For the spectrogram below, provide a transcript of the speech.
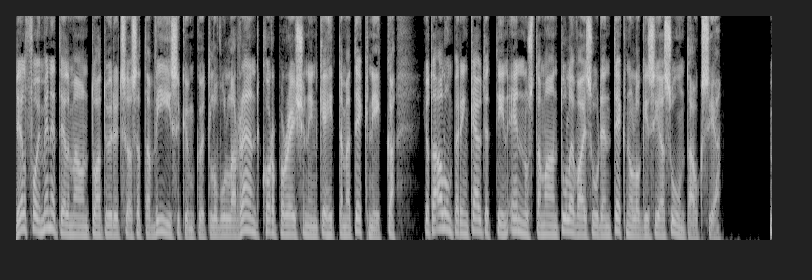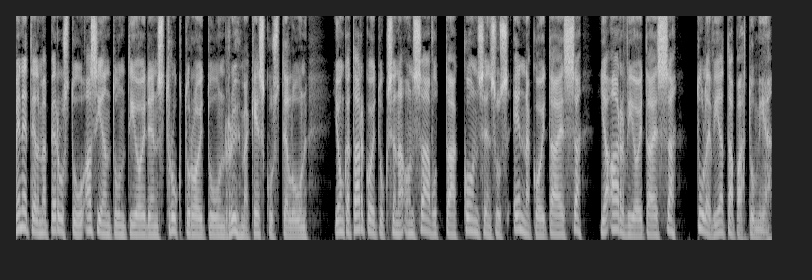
Delphi-menetelmä on 1950-luvulla Rand Corporationin kehittämä tekniikka, jota alun perin käytettiin ennustamaan tulevaisuuden teknologisia suuntauksia. Menetelmä perustuu asiantuntijoiden strukturoituun ryhmäkeskusteluun, jonka tarkoituksena on saavuttaa konsensus ennakoitaessa ja arvioitaessa tulevia tapahtumia.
